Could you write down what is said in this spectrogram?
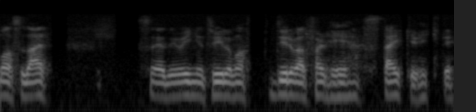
maset der, så er det jo ingen tvil om at dyrevelferd er steike viktig.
